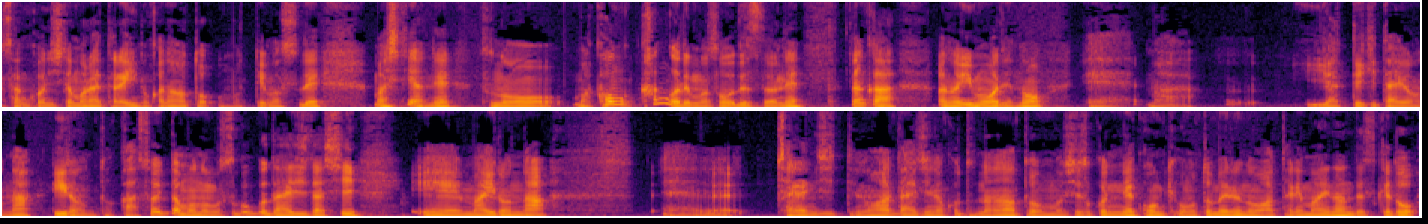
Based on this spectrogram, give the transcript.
参考にしてもらえたらいいのかなと思っています。で、ましてやね、その、まあ、看護でもそうですよね。なんか、あの、今までの、えー、まあ、やってきたような理論とか、そういったものもすごく大事だし、えー、まあ、いろんな、えー、チャレンジっていうのは大事なことだなと思うし、そこにね、根拠を求めるのは当たり前なんですけど、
